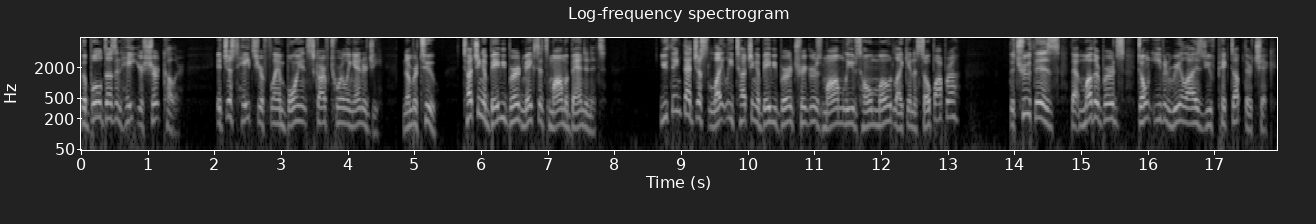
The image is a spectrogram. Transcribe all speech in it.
The bull doesn't hate your shirt color. It just hates your flamboyant scarf twirling energy. Number two, touching a baby bird makes its mom abandon it. You think that just lightly touching a baby bird triggers mom leaves home mode like in a soap opera? The truth is that mother birds don't even realize you've picked up their chick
